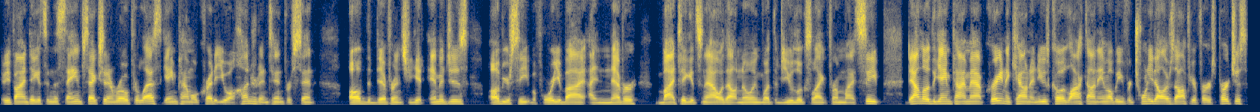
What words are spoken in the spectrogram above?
If you find tickets in the same section and row for less, Game Time will credit you 110% of the difference. You get images of your seat before you buy. I never buy tickets now without knowing what the view looks like from my seat. Download the Game Time app, create an account, and use code Locked On MLB for twenty dollars off your first purchase.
